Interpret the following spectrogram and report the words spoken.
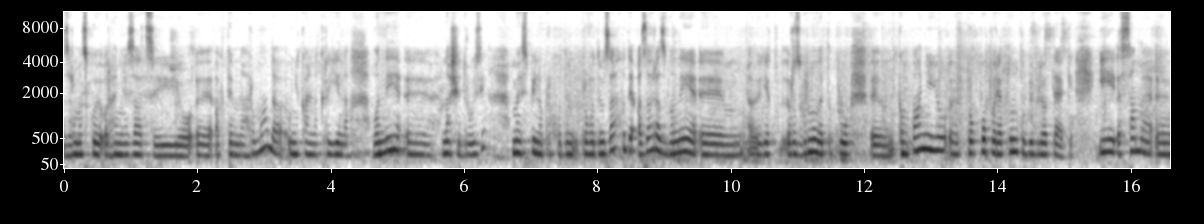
З громадською організацією е, Активна громада, унікальна країна. Вони е, наші друзі. Ми спільно проводимо заходи. А зараз вони е, як розгорнули таку кампанію по порятунку бібліотеки. І саме е,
